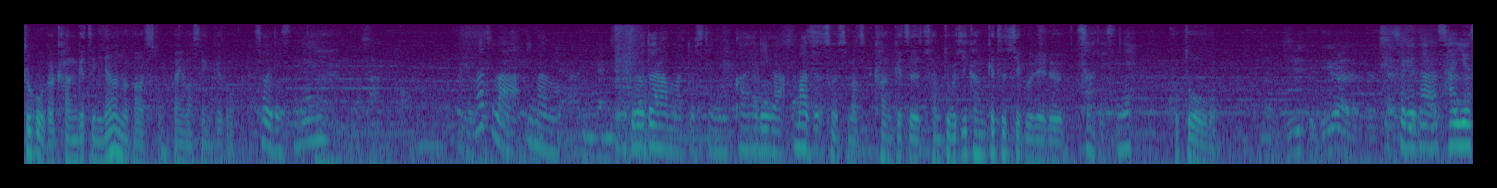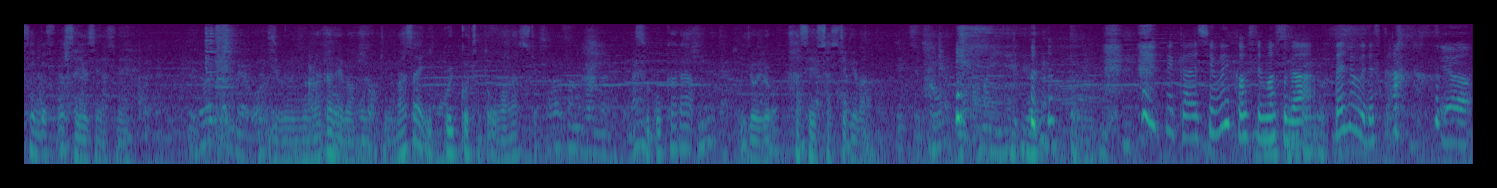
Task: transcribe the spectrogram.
どこが完結になるのかはちょっと分かりませんけど。そうですね。まずは今のビデオドラマとしての帰りがまず。そうです。まず完結ちゃんと無事完結してくれるそうですね。ことをそれが最優先ですね。最優先ですね。自分の中では本当にまずは一個一個ちゃんと終わらせてそこからいろいろ派生させていけば。は いなんか渋い顔してますが大丈夫ですか？いや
